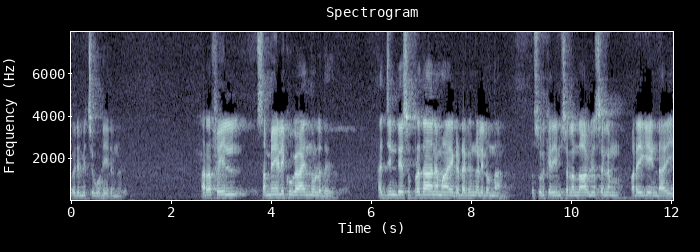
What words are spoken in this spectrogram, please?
ഒരുമിച്ച് കൂടിയിരുന്നത്. അറഫയിൽ സമ്മേളിക്കുക എന്നുള്ളത് ഹജ്ജിന്റെ സുപ്രധാനമായ ഘടകങ്ങളിലൊന്നാണ് റസൂൽ കരീം അലൈഹി വസല്ലം പറയുകയുണ്ടായി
